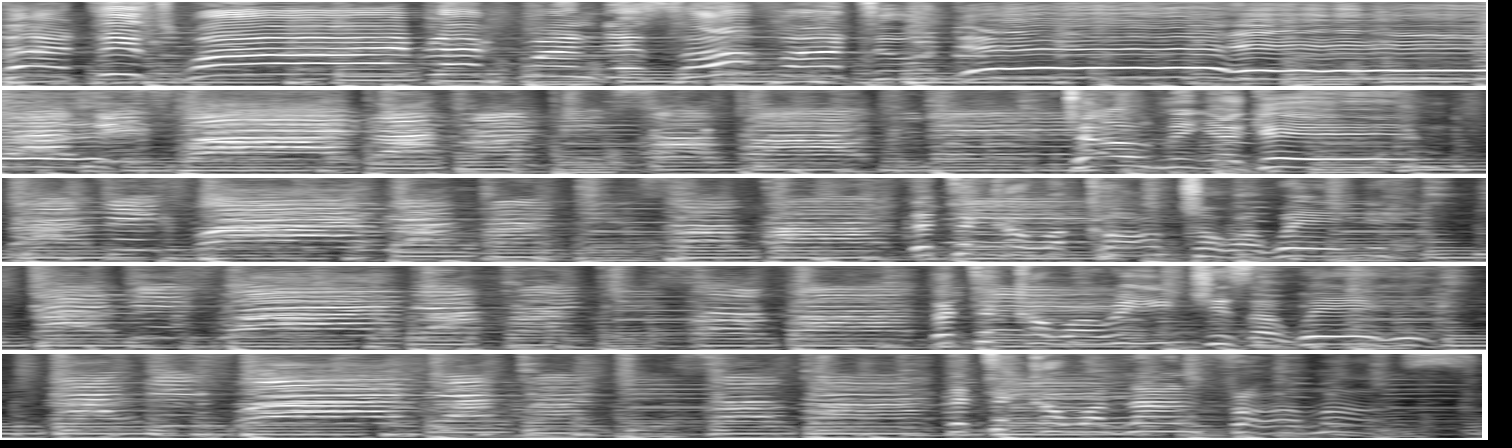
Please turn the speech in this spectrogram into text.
That is why black men they suffer today. That is why black man they suffer today. Tell me again. That is why black man they suffer They take our culture away. That is why black man they suffer They take our riches away. They take our land from us.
